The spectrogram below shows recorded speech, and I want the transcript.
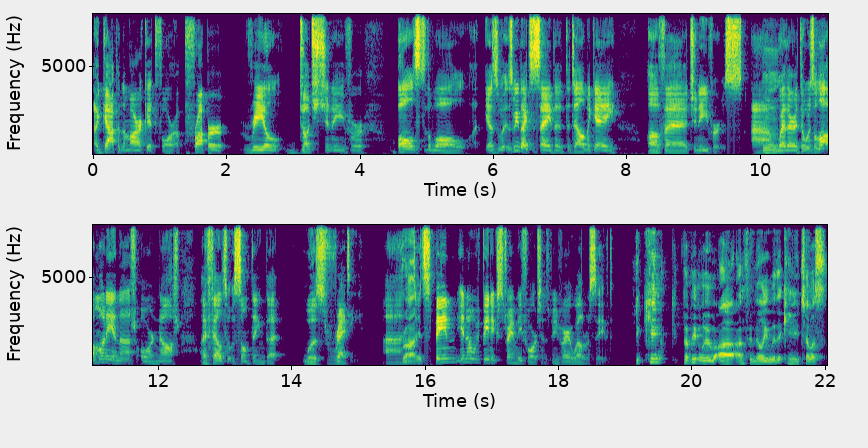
a gap in the market for a proper, real Dutch Genever, balls to the wall. As, as we like to say, the, the Del Maguey of uh, Genevers. Uh, Whether there was a lot of money in that or not, I felt it was something that was ready. And Right. it's been, you know, we've been extremely fortunate. It's been very well received. Can for people who are unfamiliar with it, can you tell us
